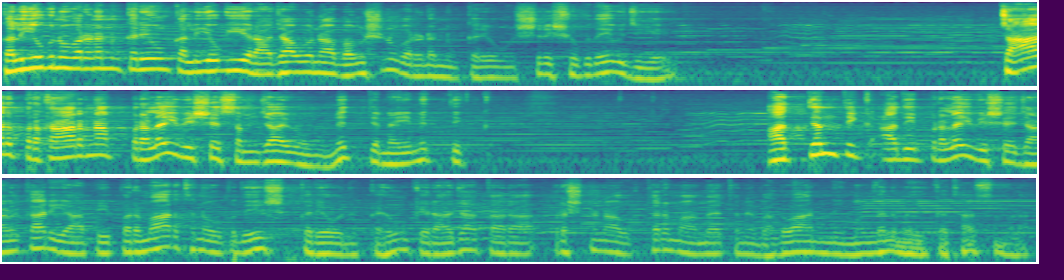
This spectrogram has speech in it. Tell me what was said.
કલિયુગનું વર્ણન કર્યું. કલિયુગી રાજાઓના વંશનું વર્ણન કર્યું. શ્રી સુખદેવજીએ ચાર પ્રકારના પ્રલય વિશે સમજાવ્યું નિત્ય નૈમિત્તિક, આત્યંતિક આદિ પ્રલય વિશે જાણકારી આપી, પરમાર્થનો ઉપદેશ કર્યો અને કહ્યું કે, રાજા, તારા પ્રશ્નના ઉત્તરમાં મેં તને ભગવાનની મંગલમય કથા સંભળા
